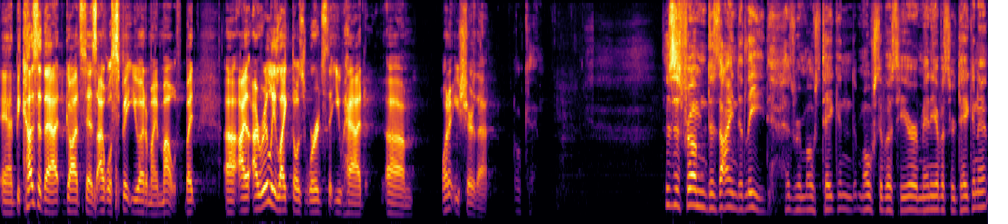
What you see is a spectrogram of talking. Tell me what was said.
And because of that, God says, I will spit you out of my mouth. But uh, I, I really like those words that you had. Um, why don't you share that? Okay. This is from Design to Lead, as we're most taken, most of us here, many of us are taking it.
